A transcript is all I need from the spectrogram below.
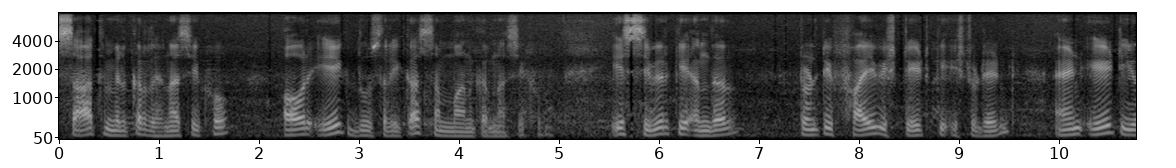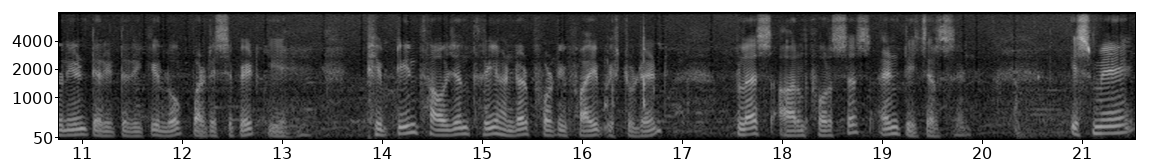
साथ मिलकर रहना सीखो और एक दूसरे का सम्मान करना सीखो। इस शिविर के अंदर 25 स्टेट के स्टूडेंट एंड 8 यूनियन टेरिटरी के लोग पार्टिसिपेट किए हैं। 15,345 student plus arm forces and teachers हैं। इसमें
